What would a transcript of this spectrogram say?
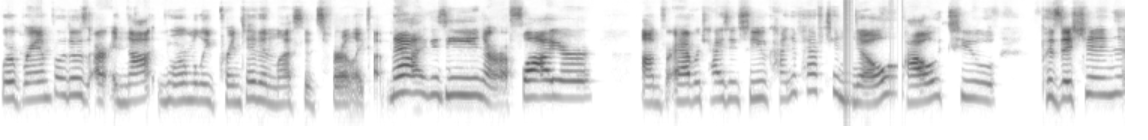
where brand photos are not normally printed unless it's for like a magazine or a flyer um, for advertising. So you kind of have to know how to position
